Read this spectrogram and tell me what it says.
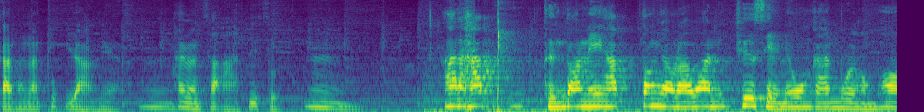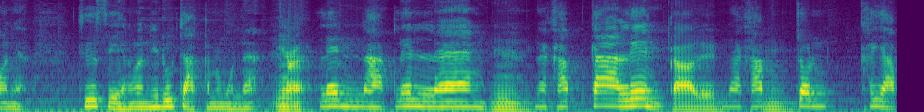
การพนันทุกอย่างเนี่ยอืมให้มันสะอาดที่สุดอืมเอาละครับ ถึงตอนนี้ครับต้องยอมรับว่าชื่อเสียงในวงการมวยของพ่อเนี่ย ชื่อเสียงตอนนี้รู้จักกันไปหมดแล้ว อะเล่นหนักเล่นแรงอืมนะครับกล้าเล่นกล้าเล่นนะครับอืม จนขยับ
